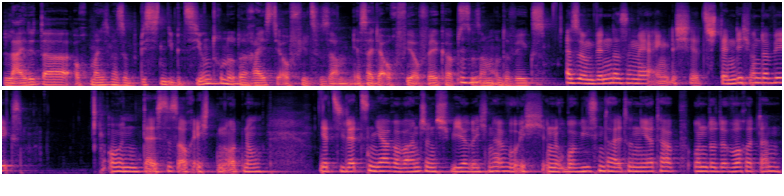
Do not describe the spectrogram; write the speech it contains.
leidet da auch manchmal so ein bisschen die Beziehung drunter oder reist ihr auch viel zusammen? Ihr seid ja auch viel auf Weltcups zusammen unterwegs. Also im Winter sind wir ja eigentlich jetzt ständig unterwegs. Und da ist es auch echt in Ordnung. Jetzt die letzten Jahre waren schon schwierig, ne? wo ich in Oberwiesenthal trainiert habe, unter der Woche dann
